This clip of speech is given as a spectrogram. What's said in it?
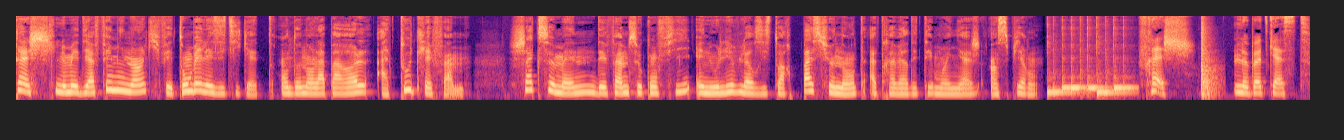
Fresh, le média féminin qui fait tomber les étiquettes en donnant la parole à toutes les femmes. Chaque semaine, des femmes se confient et nous livrent leurs histoires passionnantes à travers des témoignages inspirants. Fresh, le podcast.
